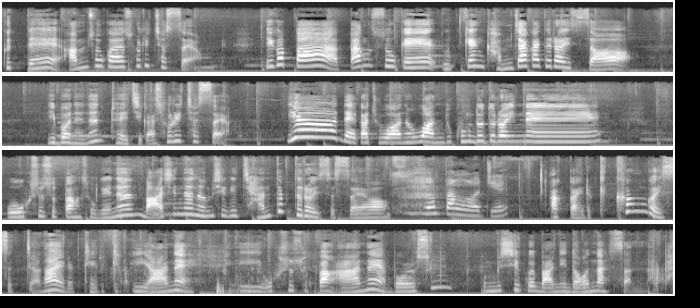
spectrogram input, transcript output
그때 암소가 소리쳤어요. 이것 봐, 빵 속에 으깬 감자가 들어있어. 이번에는 돼지가 소리쳤어요. 이야, 내가 좋아하는 완두콩도 들어있네. 옥수수빵 속에는 맛있는 음식이 잔뜩 들어 있었어요. 수수빵 어디? 아까 이렇게 큰 거 있었잖아. 이렇게 이렇게 이 안에 이 옥수수빵 안에 뭘 숨, 음식을 많이 넣어놨었나 봐.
